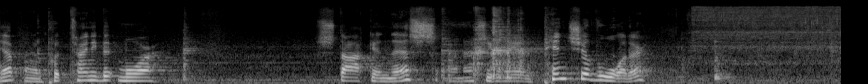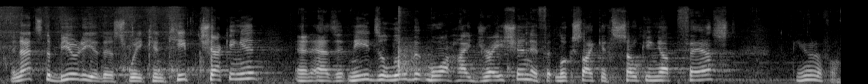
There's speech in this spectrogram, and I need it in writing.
Yep, I'm going to put a tiny bit more stock in this. I'm actually going to add a pinch of water. And that's the beauty of this. We can keep checking it, and as it needs a little bit more hydration, if it looks like it's soaking up fast, Beautiful.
